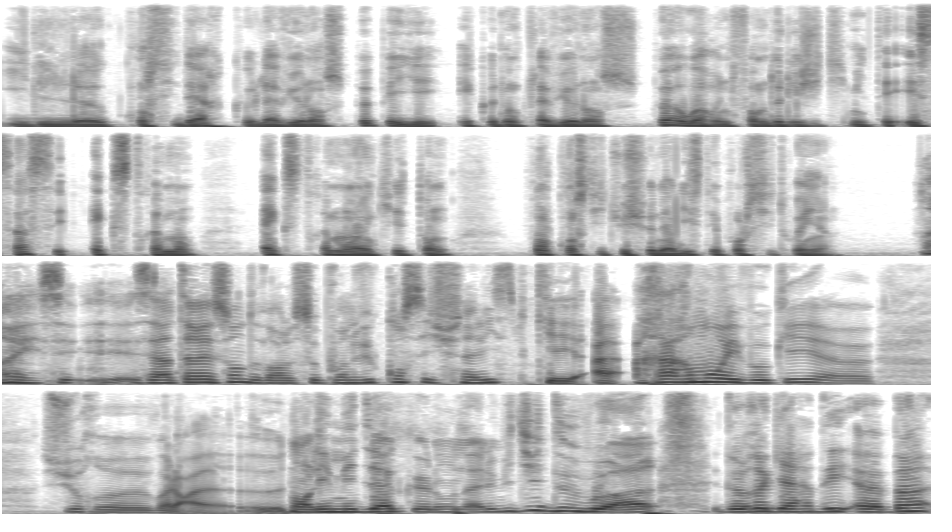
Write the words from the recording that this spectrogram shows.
ils considèrent que la violence peut payer et que donc la violence peut avoir une forme de légitimité. Et ça, c'est extrêmement, extrêmement inquiétant pour le constitutionnaliste et pour le citoyen. Oui, c'est intéressant de voir ce point de vue constitutionnaliste qui est rarement évoqué. Euh, sur euh, voilà euh, dans les médias que l'on a l'habitude de voir, de regarder euh, ben,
